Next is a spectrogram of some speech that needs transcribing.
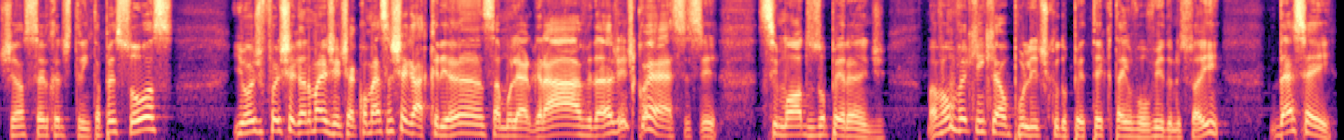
Tinha cerca de 30 pessoas. E hoje foi chegando mais gente. Aí começa a chegar criança, mulher grávida. A gente conhece esse, esse modus operandi. Mas vamos ver quem que é o político do PT que tá envolvido nisso aí. Desce aí.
